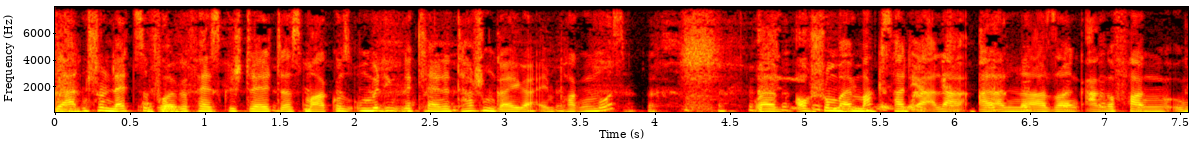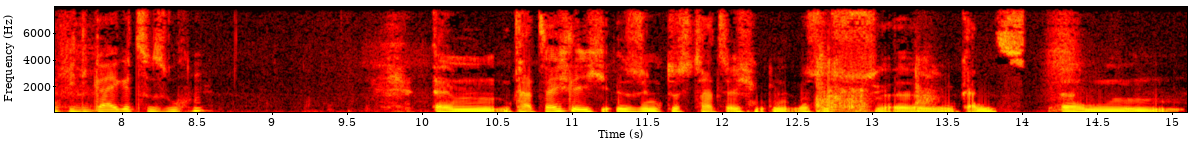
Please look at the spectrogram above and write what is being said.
Wir hatten schon letzte Folge festgestellt, dass Markus unbedingt eine kleine Taschengeige einpacken muss. Weil auch schon bei Max hat er aller, aller Nase angefangen, irgendwie die Geige zu suchen. Ähm, tatsächlich sind es tatsächlich, das ist äh, ganz, ähm,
